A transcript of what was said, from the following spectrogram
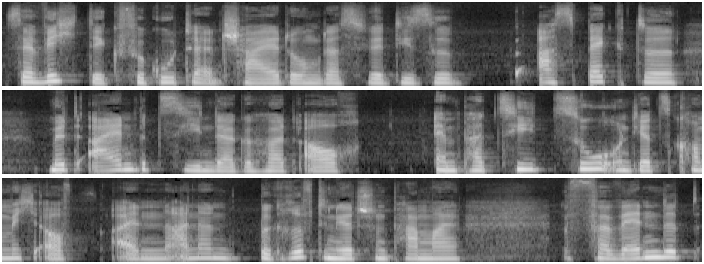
sehr wichtig für gute Entscheidungen, dass wir diese Aspekte mit einbeziehen. Da gehört auch Empathie zu. Und jetzt komme ich auf einen anderen Begriff, den du jetzt schon ein paar Mal verwendet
